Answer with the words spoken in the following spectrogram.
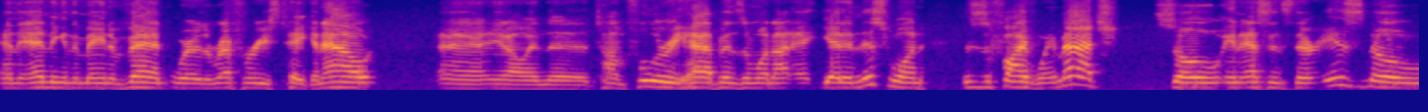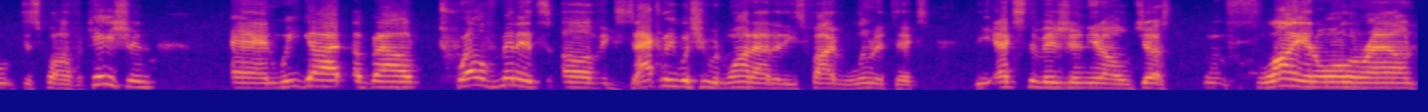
and the ending in the main event, where the referee's taken out and you know, and the tomfoolery happens and whatnot. Yet in this one, this is a five way match, so in essence, there is no disqualification. And we got about 12 minutes of exactly what you would want out of these five lunatics. The X Division, you know, just flying all around.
